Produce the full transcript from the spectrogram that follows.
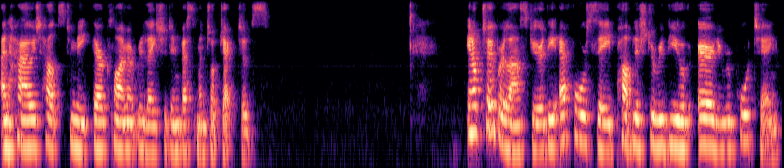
and how it helps to meet their climate related investment objectives. In October last year, the FRC published a review of early reporting,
